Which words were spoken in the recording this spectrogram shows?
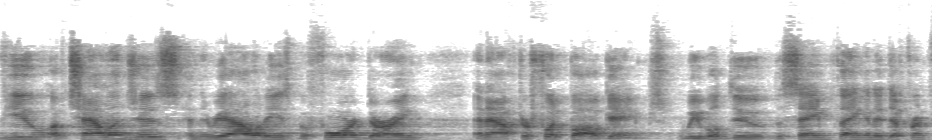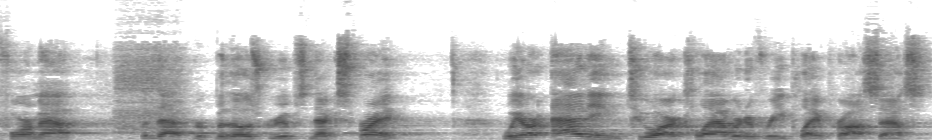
view of challenges and the realities before, during, and after football games. We will do the same thing in a different format with, that, with those groups next spring. We are adding to our collaborative replay process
